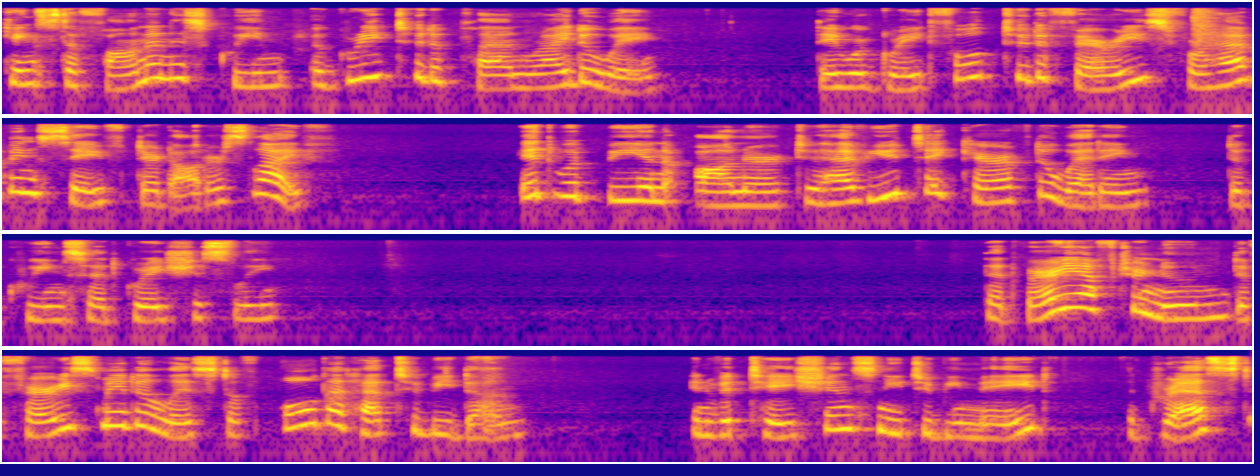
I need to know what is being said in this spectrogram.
King Stefan and his queen agreed to the plan right away. They were grateful to the fairies for having saved their daughter's life. It would be an honor to have you take care of the wedding, the queen said graciously. That very afternoon, the fairies made a list of all that had to be done. Invitations need to be made, addressed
